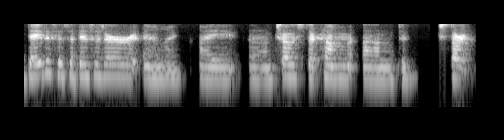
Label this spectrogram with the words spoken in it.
Davis as a visitor and I, I um, chose to come um, to start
